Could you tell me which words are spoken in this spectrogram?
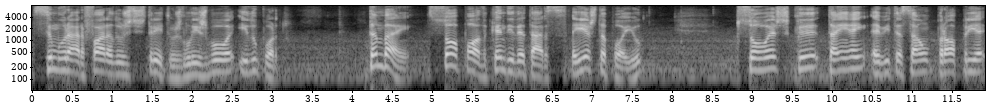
se morar fora dos distritos de Lisboa e do Porto. Também só pode candidatar-se a este apoio pessoas que têm habitação própria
